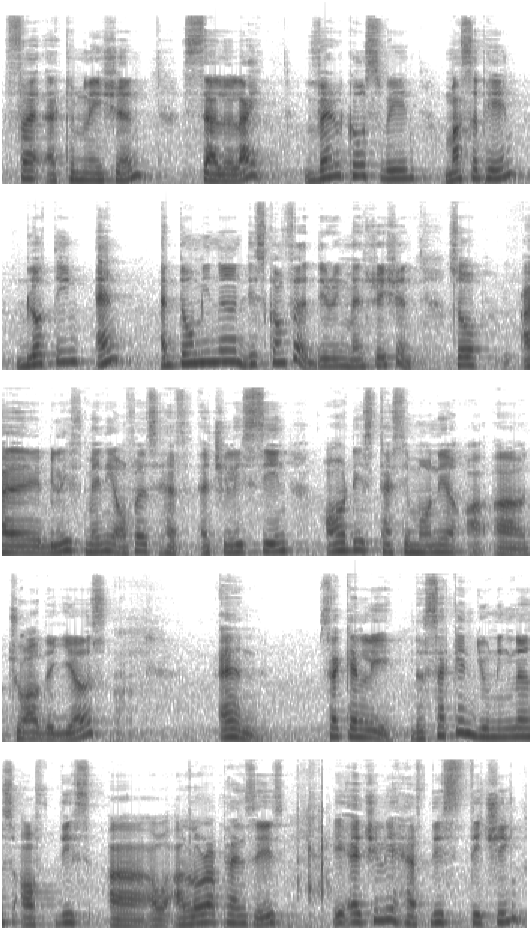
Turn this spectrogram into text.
fat accumulation, cellulite, varicose vein, muscle pain, bloating, and abdominal discomfort during menstruation. So I believe many of us have actually seen all these testimonial uh, uh, throughout the years. And Secondly, the second uniqueness of this uh, our Aulora pants is it actually have this stitching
